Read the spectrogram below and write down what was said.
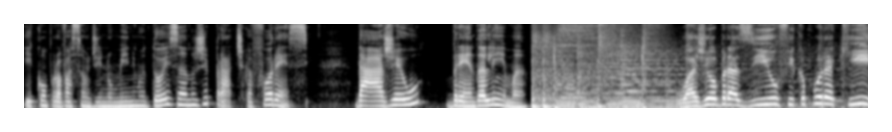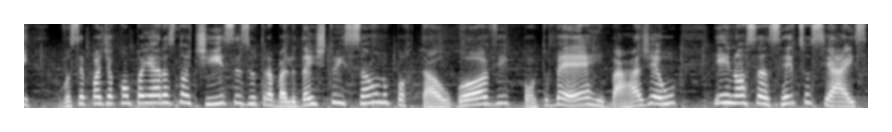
e comprovação de no mínimo dois anos de prática forense. Da AGU, Brenda Lima. O AGU Brasil fica por aqui. Você pode acompanhar as notícias e o trabalho da instituição no portal gov.br/agu e em nossas redes sociais.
